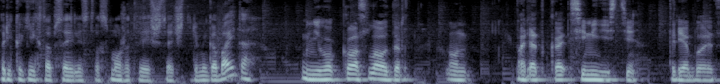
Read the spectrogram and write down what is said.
при каких-то обстоятельствах сможет весить 64 мегабайта. У него class loader, он порядка 70 требует.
